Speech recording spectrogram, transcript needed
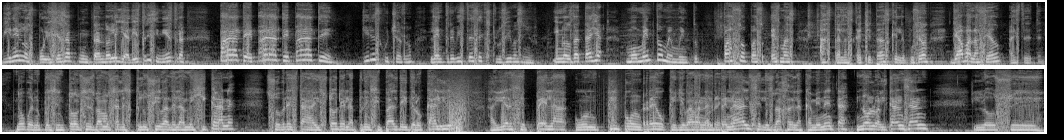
vienen los policías apuntándole y a diestra y siniestra. Párate, párate, párate. ¿Quiere escucharlo? La entrevista es exclusiva, señor. Y nos da talla momento a momento, paso a paso. Es más, hasta las cachetadas que le pusieron ya balaseado a este detenido. No, bueno, pues entonces vamos a la exclusiva de la mexicana sobre esta historia, la principal de Hidrocálido. Ayer se pela un tipo, un reo que llevaban al penal, se les baja de la camioneta, no lo alcanzan los eh,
